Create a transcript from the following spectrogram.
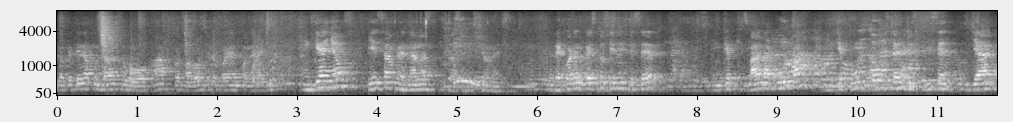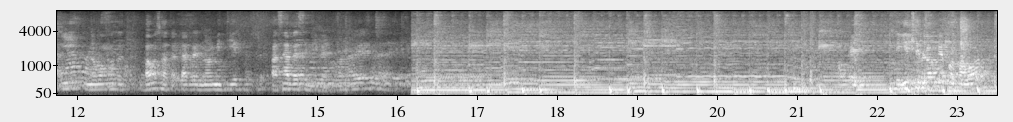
lo que tiene apuntado en su hoja, por favor, si lo pueden poner ahí. ¿En qué año piensan frenar las, las emisiones? Recuerden que esto tiene que ser en qué va la curva, en qué punto ustedes dicen, ya aquí no vamos, a, vamos a tratar de no emitir, pasar de ese nivel. Ok, siguiente bloque por favor.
